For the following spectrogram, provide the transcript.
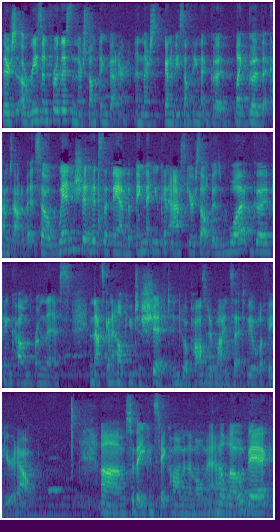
there's a reason for this and there's something better. And there's gonna be something that good, like good that comes out of it. So when shit hits the fan, the thing that you can ask yourself is what good can come from this? And that's gonna help you to shift into a positive mindset to be able to figure it out um, so that you can stay calm in the moment. Hello, Vic.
